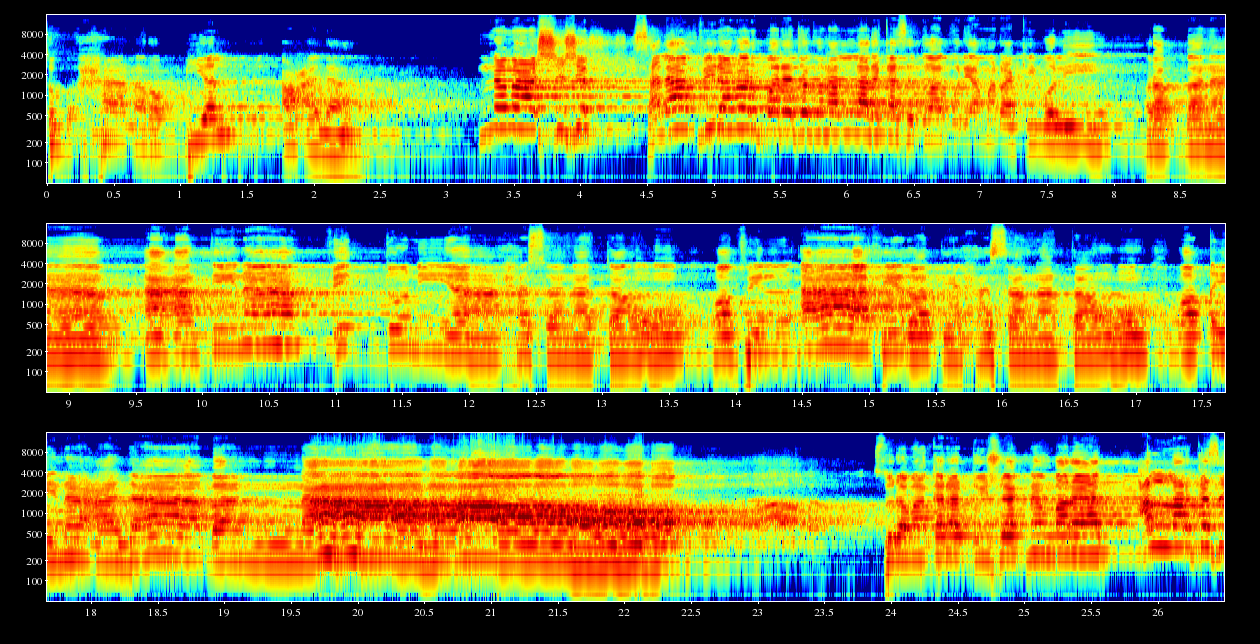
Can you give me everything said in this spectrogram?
সুবহান রাব্বিয়াল আ'লা। নামাজ শেষে সালাম ফিরানোর পরে যখন আল্লাহর কাছে দোয়া করি, আমরা কি বলি? রব্বানা আতিনা ফিদ দুনিয়া হাসানাতাও ওয়া ফিল আখিরাতি হাসানাতাও ওয়া কিনা আযাবান নার। সূরা বাকারার 201 নম্বর আয়াত, আল্লাহর কাছে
